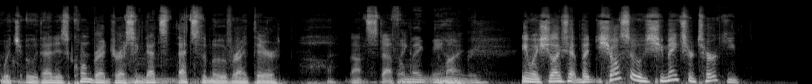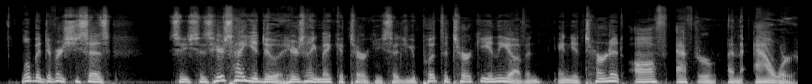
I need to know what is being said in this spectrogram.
Which, ooh, that is cornbread dressing. That's that's the move right there. Not stuffing. Don't make me hungry. Anyway, she likes that, but she also she makes her turkey a little bit different. She says, she says, here's how you do it. Here's how you make a turkey. Says you put the turkey in the oven and you turn it off after an hour.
